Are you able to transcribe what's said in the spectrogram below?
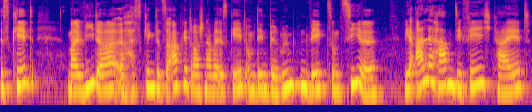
Es geht mal wieder, es klingt jetzt so abgedroschen, aber es geht um den berühmten Weg zum Ziel. Wir alle haben die Fähigkeit,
